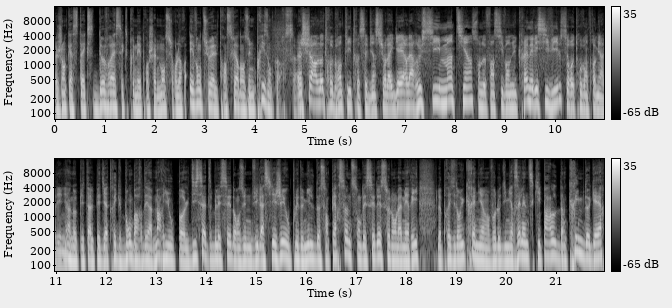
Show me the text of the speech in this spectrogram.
Jean Castex devraient s'exprimer prochainement sur leur éventuel transfert dans une prison corse. Euh, Charles, l'autre grand titre, c'est bien sûr la guerre. La Russie maintient son offensive en Ukraine et les civils se retrouvent en première ligne. Un hôpital pédiatrique bombardé à Mariupol, 17 blessés dans une ville assiégée où plus de 1200 personnes sont décédées selon la mairie. Le président ukrainien Volodymyr Zelensky parle d'un crime de guerre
